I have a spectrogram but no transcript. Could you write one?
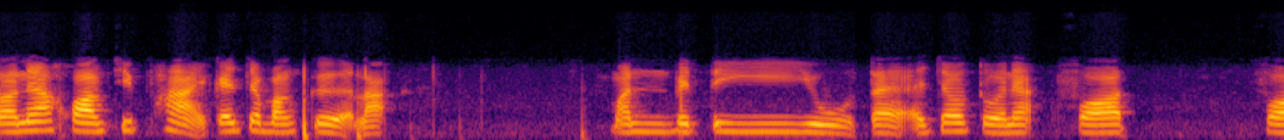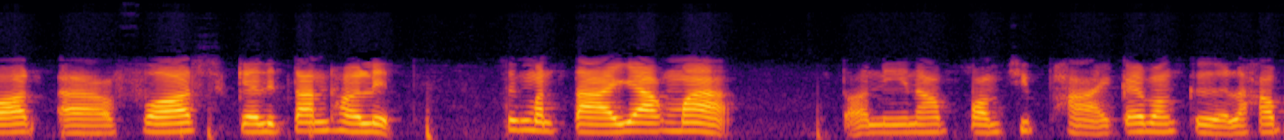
ตอนนี้ความชิปหายใกล้จะบังเกิดละ มันไปตีอยู่แต่ไอเจ้าตัวเนี้ยฟอสฟอสอ่าฟอสเกลิตันทอยเลตซึ่งมันตายยากมาก ตอนนี้นะครับความชิบหายใกล้บังเกิดแล้วครับ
